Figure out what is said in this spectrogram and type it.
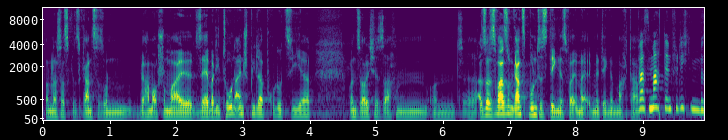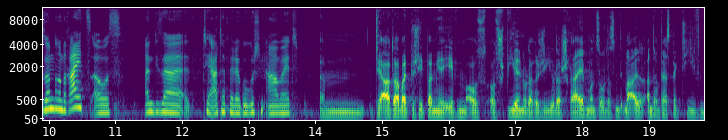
sondern dass das Ganze so ein, wir haben auch schon mal selber die Toneinspieler produziert und solche Sachen. Und äh, also das war so ein ganz buntes Ding, das wir immer mit denen gemacht haben. Was macht denn für dich einen besonderen Reiz aus an dieser theaterpädagogischen Arbeit? Ähm, Theaterarbeit besteht bei mir eben aus, aus Spielen oder Regie oder Schreiben und so. Das sind immer andere Perspektiven.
